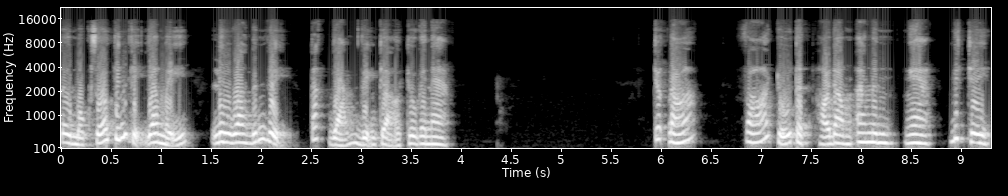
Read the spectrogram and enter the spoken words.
từ một số chính trị gia Mỹ liên quan đến việc cắt giảm viện trợ cho Ukraine. Trước đó, Phó Chủ tịch Hội đồng An ninh Nga Dmitry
